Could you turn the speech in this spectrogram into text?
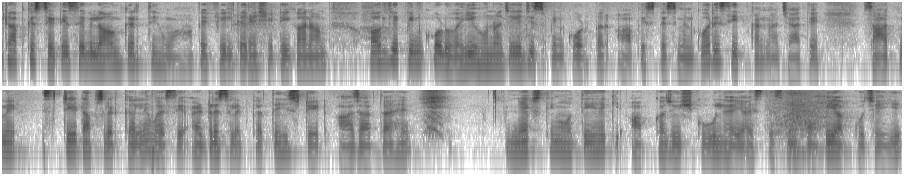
फिर आप किस सिटी से बिलोंग करते हैं, वहाँ पे फिल करें सिटी का नाम। और ये पिन कोड वही होना चाहिए जिस पिन कोड पर आप स्पेसिमेन को रिसीव करना चाहते हैं। साथ में स्टेट आप सेलेक्ट कर लें, वैसे एड्रेस सेलेक्ट करते ही स्टेट आ जाता है। नेक्स्ट थिंग होती है कि आपका जो स्कूल है या स्पेसिमेन कॉपी आपको चाहिए,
